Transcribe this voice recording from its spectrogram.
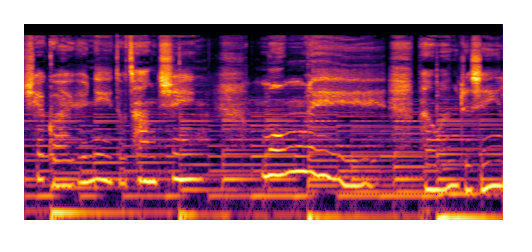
些关于你都藏进梦里，盼望着醒来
